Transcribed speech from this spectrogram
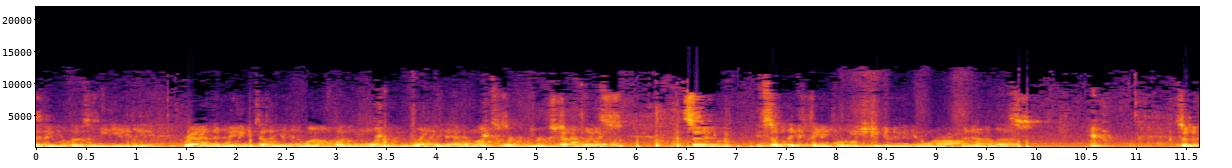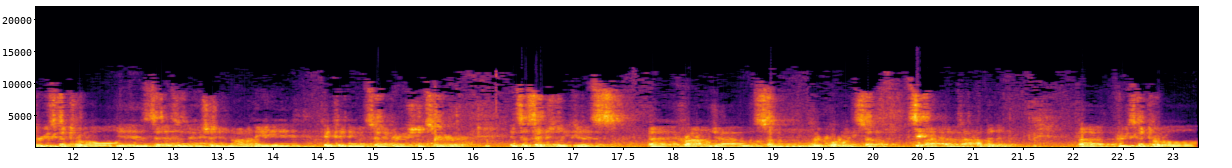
I deal with those immediately, rather than waiting until the end of the month when, when I'm likely to have a month's worth of merge conflicts. So if something's painful, you should be doing it more often, not less. So cruise control is, as I mentioned, an automated continuous integration server. It's essentially just a cron job with some reporting stuff slapped on top of it. Uh, cruise control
